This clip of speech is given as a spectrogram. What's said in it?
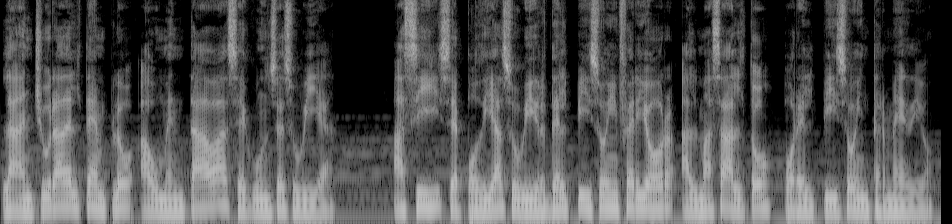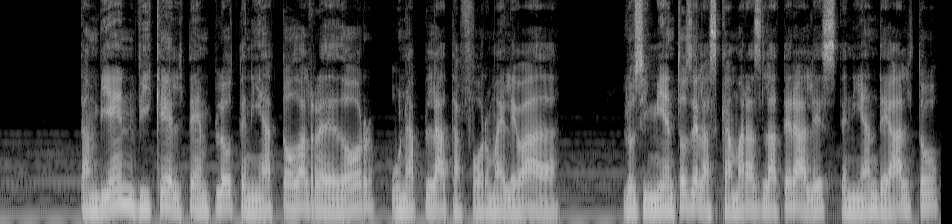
la anchura del templo aumentaba según se subía. Así se podía subir del piso inferior al más alto por el piso intermedio. También vi que el templo tenía todo alrededor una plataforma elevada. Los cimientos de las cámaras laterales tenían de alto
